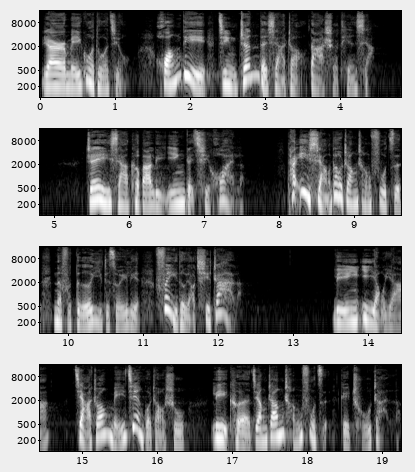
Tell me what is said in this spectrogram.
然而没过多久。皇帝竟真的下诏大赦天下，这一下可把李英给气坏了。他一想到张成父子那副得意的嘴脸，肺都要气炸了。李英一咬牙，假装没见过诏书，立刻将张成父子给处斩了。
